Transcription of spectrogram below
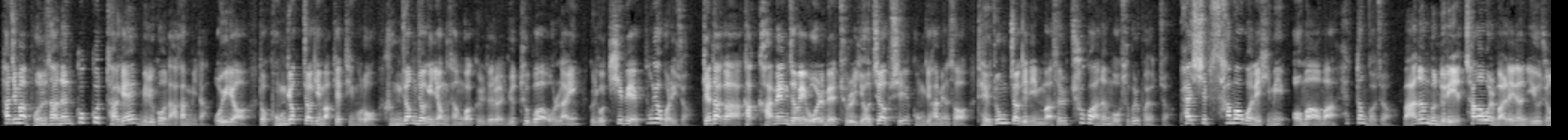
하지만 본사는 꿋꿋하게 밀고 나갑니다. 오히려 더 공격적인 마케팅으로 긍정적인 영상과 글들을 유튜브와 온라인 그리고 TV에 뿌려버리죠. 게다가 각 가맹점의 월 매출을 여지없이 공개하면서 대중적인 입맛을 추구하는 모습을 보였죠. 83억 원의 힘이 어마어마했던 거죠. 많은 분들이 창업을 말리는 이유 중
